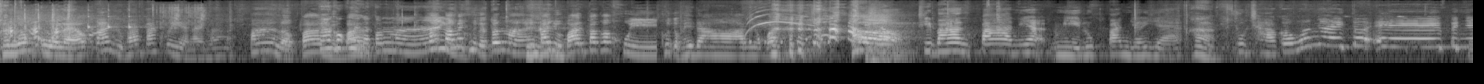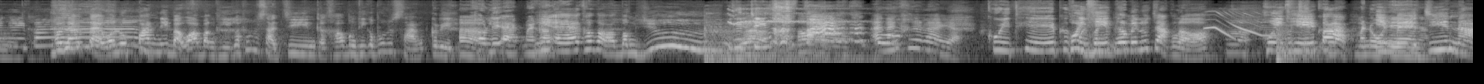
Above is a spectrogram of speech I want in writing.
ฉันเริ่มกลัวแล้ว ป้าอยู่บ้านป้าคุยอะไรบ้างป้าเหรอป้าป้าอก็ยู่คุบ้ายนกับต้นไม้ไม่ป้าไม่คุยกับต้นไม้ ป้าอยู่บ้านป้าก็คุยคุยกับเพดานหรือว่าเออที่บ้านป้าเนี่ยมีลูกปั้นเยอะแยะ ค่ะ ทุกเช้าก็ว่าไงตัวเอง เป็นยังไงบ้างก็แล้วแต่ว่ารูปปั้นนี่แบบว่าบางทีก็พูดภาษาจีนกับเขาบางทีก็พูดภาษาอังกฤษเออเขารีแอคไหมรีคะแอคเขาบอกว่าบางยืดจริงอันนั้นคืออะไรอะ คุยทิพย์คือคุยทิพย์เธอไม่รู้จักเหรอ คุยทิพย์คืออะแบบมโนเองอะ imagine อะ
